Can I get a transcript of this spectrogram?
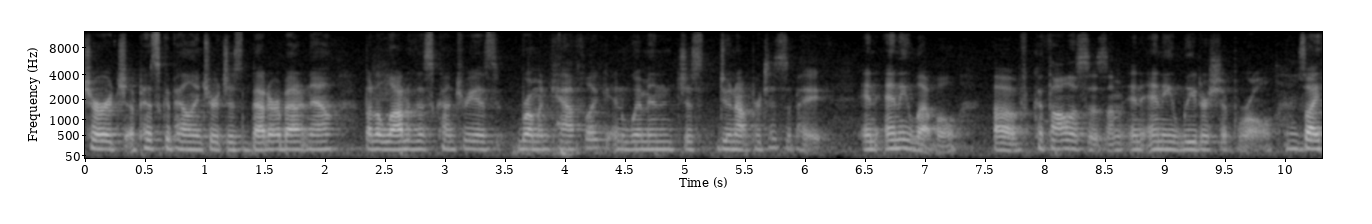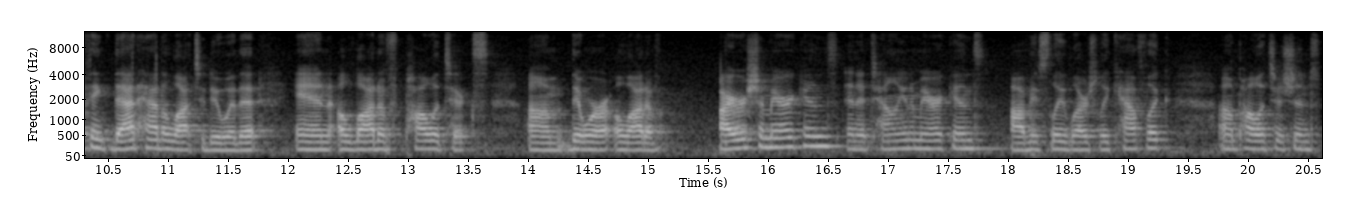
church, Episcopalian church is better about it now, but a lot of this country is Roman Catholic and women just do not participate in any level of Catholicism in any leadership role. So I think that had a lot to do with it. And a lot of politics, um, there were a lot of Irish Americans and Italian Americans, obviously largely Catholic um, politicians,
